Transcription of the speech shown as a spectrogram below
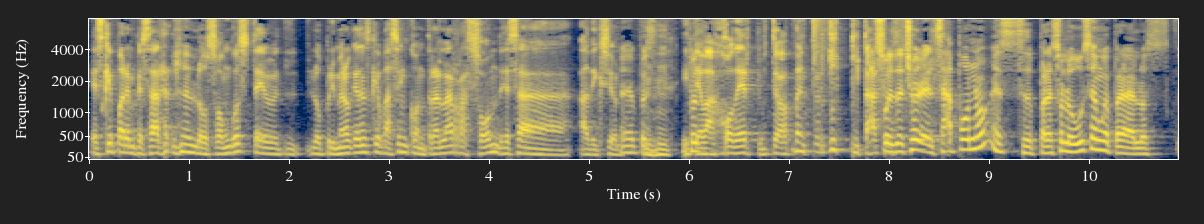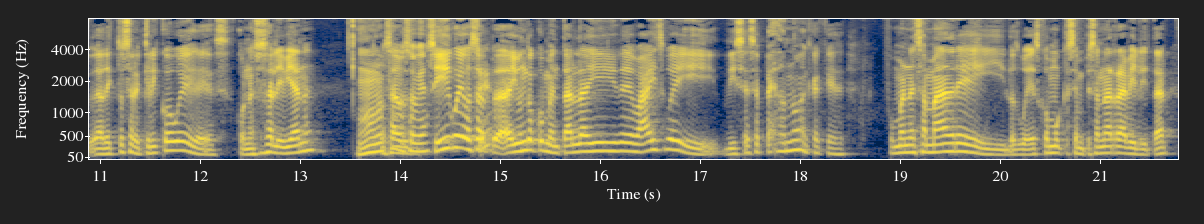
es que para empezar los hongos te lo primero que hacen es que vas a encontrar la razón de esa adicción Eh, pues, y pues- te va a joder, te va a meter tus putazos. Pues de hecho, el sapo, ¿no? Es para eso lo usan, güey, para los adictos al crico, güey. es- Con eso se alivianan. No, no, o sea, no sabía. sí, güey. O sea, hay un documental ahí de Vice, güey, y dice ese pedo, ¿no? Acá que fuman esa madre y los güeyes como que se empiezan a rehabilitar.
